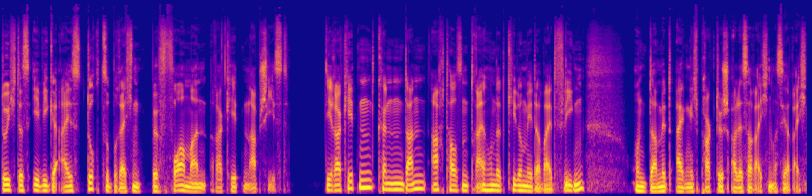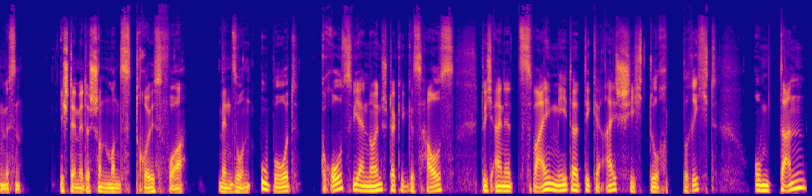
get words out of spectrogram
durch das ewige Eis durchzubrechen, bevor man Raketen abschießt. Die Raketen können dann 8300 Kilometer weit fliegen und damit eigentlich praktisch alles erreichen, was sie erreichen müssen. Ich stelle mir das schon monströs vor, wenn so ein U-Boot groß wie ein neunstöckiges Haus durch eine zwei Meter dicke Eisschicht durchbricht, um dann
